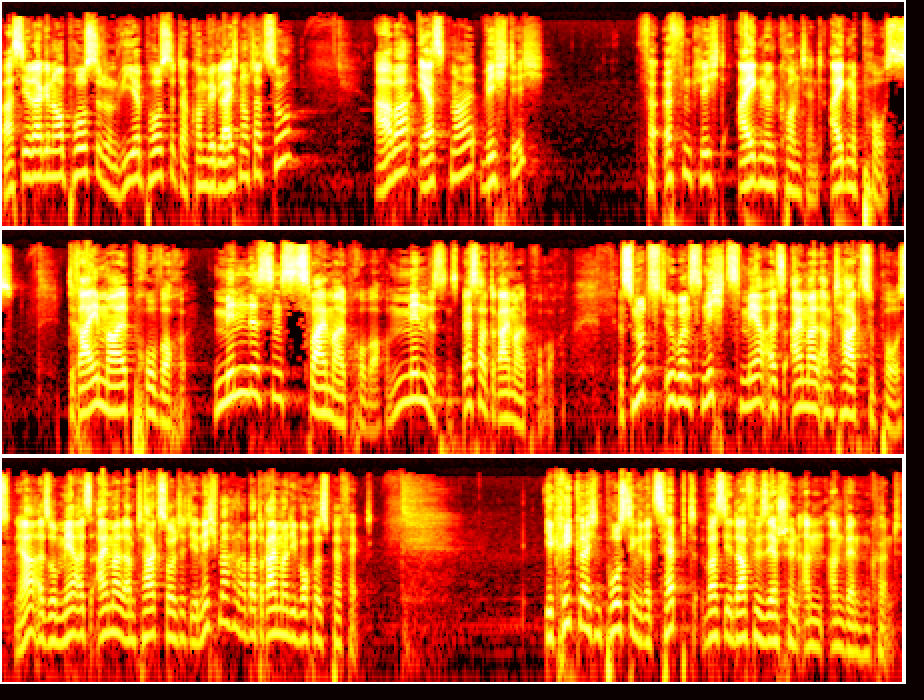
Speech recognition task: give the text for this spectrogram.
Was ihr da genau postet und wie ihr postet, da kommen wir gleich noch dazu. Aber erstmal wichtig, veröffentlicht eigenen Content, eigene Posts. Dreimal pro Woche. Mindestens zweimal pro Woche. Mindestens. Besser dreimal pro Woche. Es nutzt übrigens nichts mehr als einmal am Tag zu posten. Ja, also mehr als einmal am Tag solltet ihr nicht machen, aber dreimal die Woche ist perfekt. Ihr kriegt gleich ein Posting-Rezept, was ihr dafür sehr schön an, anwenden könnt.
